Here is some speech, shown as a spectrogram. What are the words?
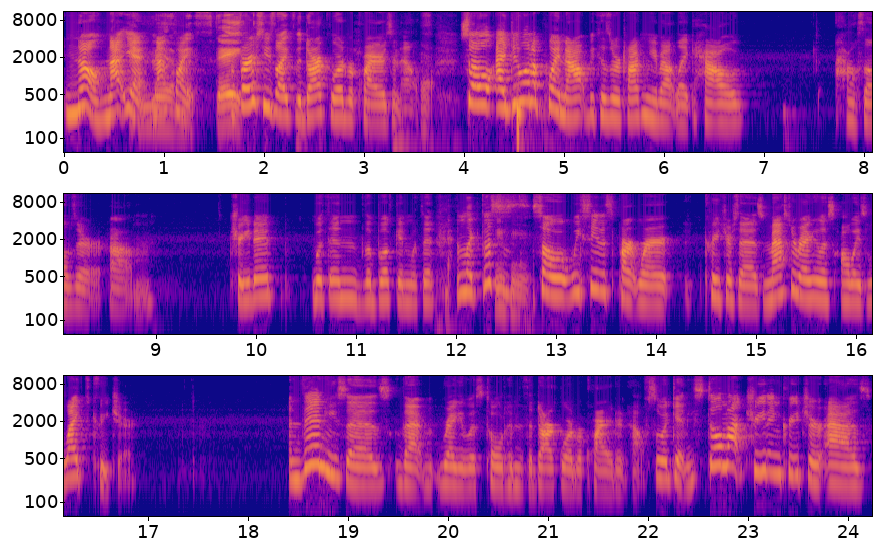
no not yet not quite so first he's like the Dark Lord requires an elf so I do want to point out because we're talking about like how house elves are um treated within the book and within and like this Mm-hmm. is so we see this part where Kreacher says master regulus always liked Kreacher and then he says that regulus told him that the dark lord required an elf so again he's still not treating Kreacher as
